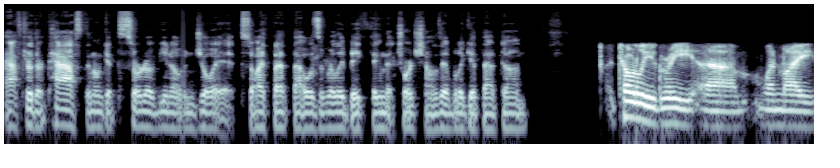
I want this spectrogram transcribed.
after they're passed. They don't get to sort of, you know, enjoy it. So I thought that was a really big thing that Georgetown was able to get that done. I totally agree. Um, when my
